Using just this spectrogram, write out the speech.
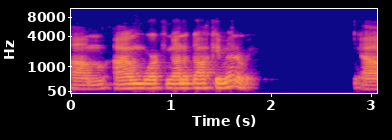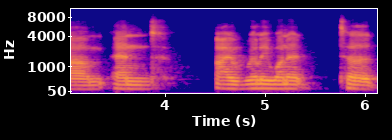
um, I'm working on a documentary. Um, and I really wanted to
